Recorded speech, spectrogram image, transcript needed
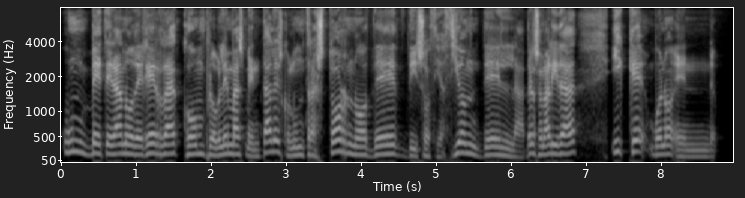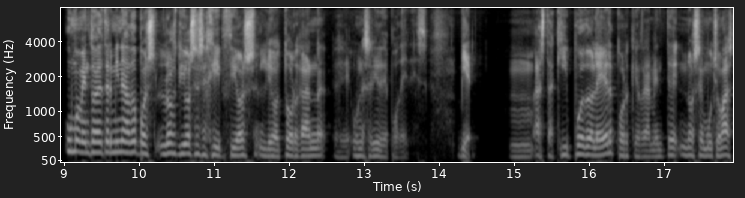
un veterano de guerra con problemas mentales, con un trastorno de disociación de la personalidad, y que, bueno, en un momento determinado, pues los dioses egipcios le otorgan eh, una serie de poderes. Bien, hasta aquí puedo leer porque realmente no sé mucho más.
